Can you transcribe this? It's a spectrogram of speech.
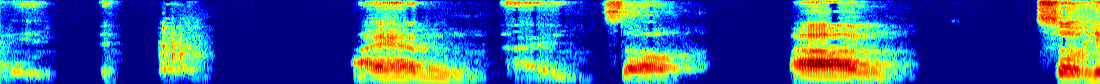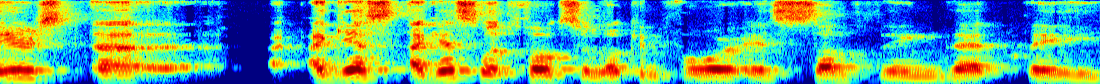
any. I haven't. I, so um, so here's. Uh, I guess I guess what folks are looking for is something that they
